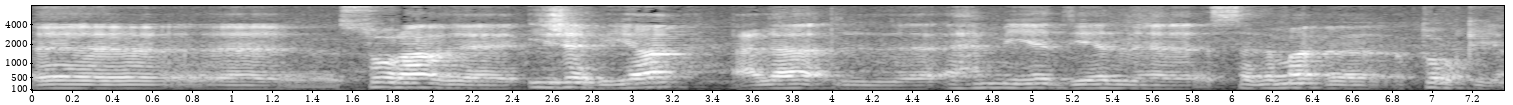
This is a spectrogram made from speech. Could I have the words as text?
آه، صورة إيجابية على الأهمية ديال السلامه آه، الطرقيه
